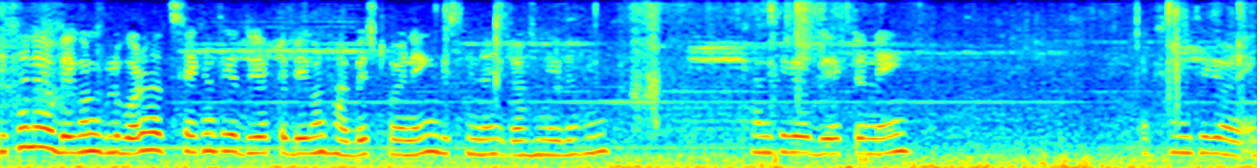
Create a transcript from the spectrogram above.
এখানেও বেগুনগুলো বড় হচ্ছে। এখান থেকে দুই একটা বেগুন হারভেস্ট করে নেই। বিসমিল্লাহ রহমান রহিম এখান থেকেও দুই একটা নেই। এখান থেকেও নেই।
